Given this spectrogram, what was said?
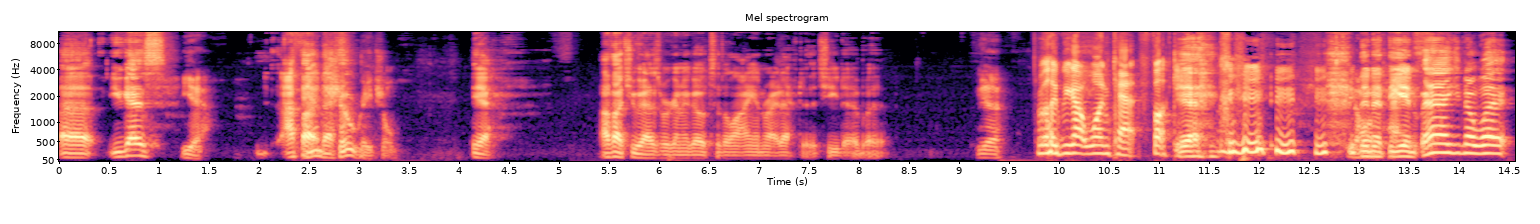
uh, you guys, yeah. I thought And that's show Rachel. yeah. I thought you guys were gonna go to the lion right after the cheetah, but Yeah. We're like, we got one cat. Fuck it. yeah. Then at the end, cats. ah, you know what?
